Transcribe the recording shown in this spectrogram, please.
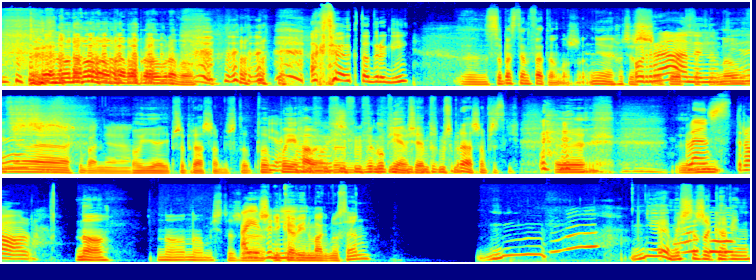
No, no, no, no, brawo, brawo, brawo. a kto, kto drugi? Y, Sebastian Vettel może. Nie, chociaż... O rany, taki- no wiesz. Nie, chyba nie. Ojej, przepraszam, już to po, pojechałem, wygłupiłem się, przepraszam wszystkich. Y, y, Lance Stroll. No, no, no, myślę, że... A jeżeli... I Kevin Magnussen? Mm, Nie, myślę, że Kevin...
